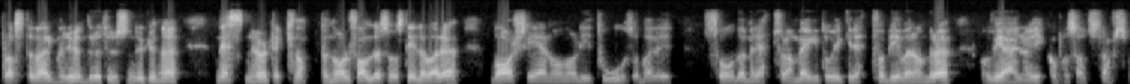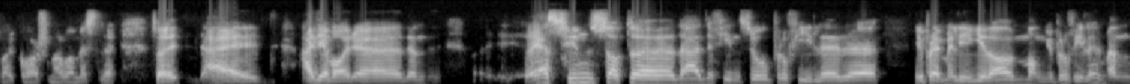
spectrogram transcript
plass til nærmere 100 000. Du kunne nesten hørt et knappenål falle, så stille var det. Hva skjer nå når de to så bare så dem rett fram, begge to gikk rett forbi hverandre. Og Vieira gikk opp og satt straffespark, og Arsenal var mestere. Så nei, det var eh, den Jeg syns at eh, det, det finnes jo profiler eh, i Premier League i dag. Mange profiler, men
